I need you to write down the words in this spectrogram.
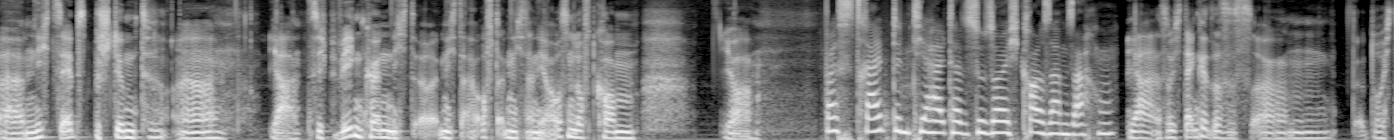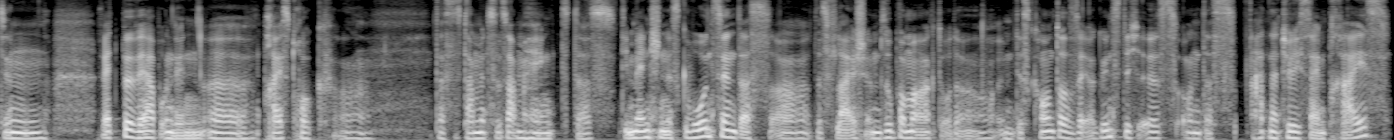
äh, nicht selbstbestimmt ja, sich bewegen können, nicht, nicht oft nicht an die Außenluft kommen. Ja, was treibt den Tierhalter zu solch grausamen Sachen? Ja, also ich denke, dass es ähm, durch den Wettbewerb und den äh, Preisdruck, äh, dass es damit zusammenhängt, dass die Menschen es gewohnt sind, dass äh, das Fleisch im Supermarkt oder im Discounter sehr günstig ist und das hat natürlich seinen Preis.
